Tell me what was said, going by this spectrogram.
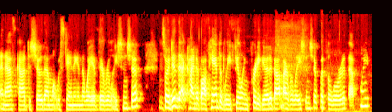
and asked God to show them what was standing in the way of their relationship. So I did that kind of offhandedly, feeling pretty good about my relationship with the Lord at that point.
